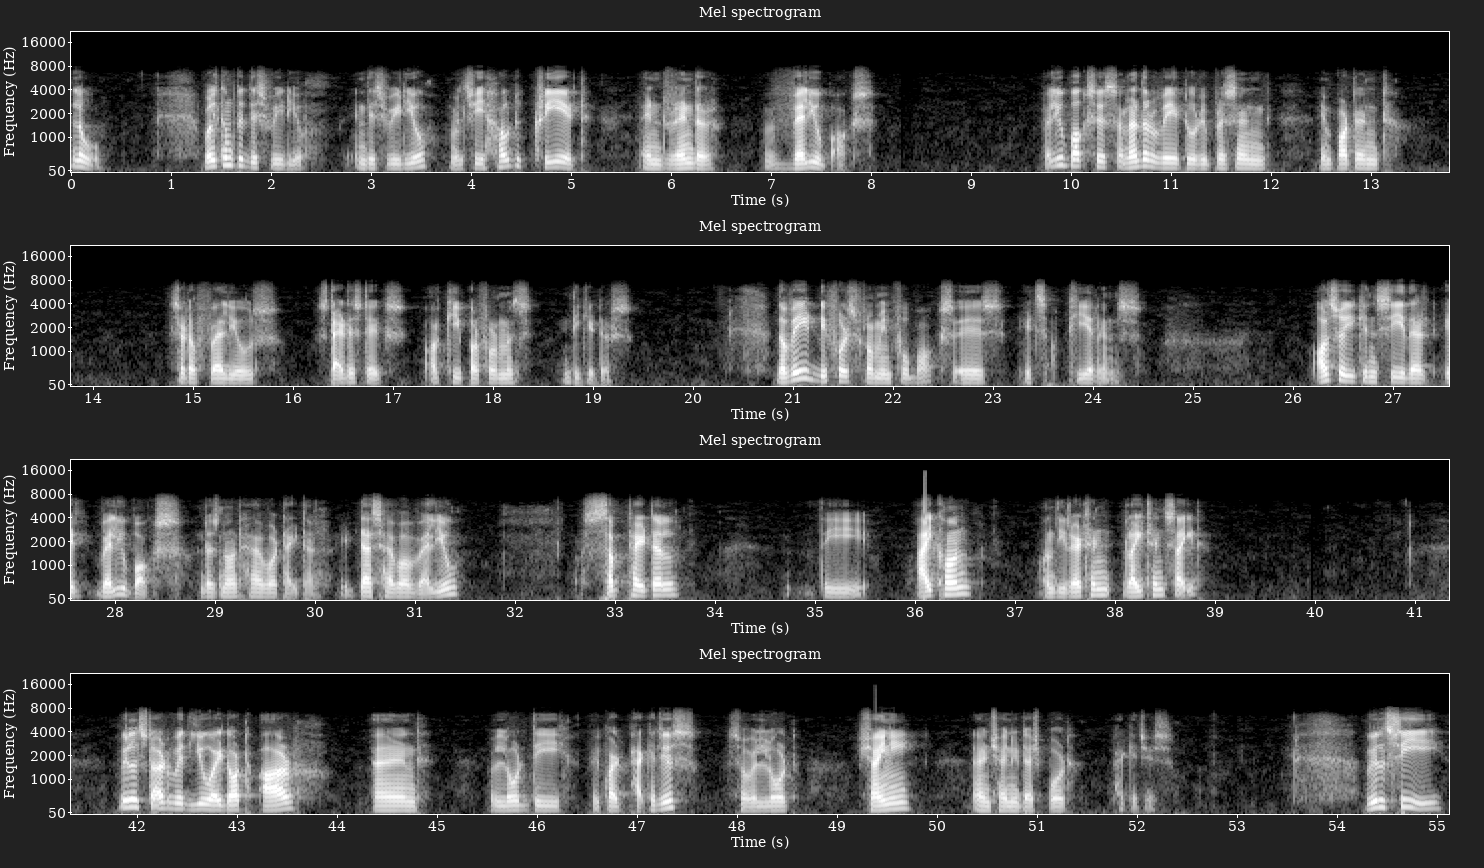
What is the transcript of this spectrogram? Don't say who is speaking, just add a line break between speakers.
Hello, welcome to this video. In this video, we'll see how to create and render value box. Value box is another way to represent important set of values, statistics, or key performance indicators. The way it differs from info box is its appearance. Also, you can see that it value box does not have a title. It does have a value, subtitle, the icon on the right hand, right hand side. We'll start with UI.R and we'll load the required packages. So we'll load Shiny and Shiny dashboard packages. We'll see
